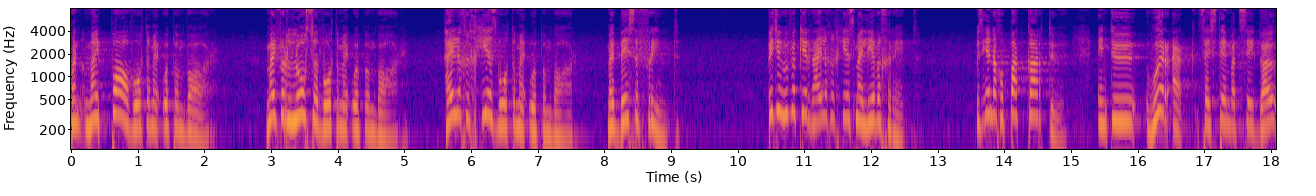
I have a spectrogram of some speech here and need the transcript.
Want my pa word aan my openbaar. My verlosser word aan my openbaar. Heilige Gees word aan my openbaar. My beste vriend. Weet jy hoeveel keer die Heilige Gees my lewe gered? Ek was eendag op pad kar toe en toe hoor ek sy stem wat sê go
